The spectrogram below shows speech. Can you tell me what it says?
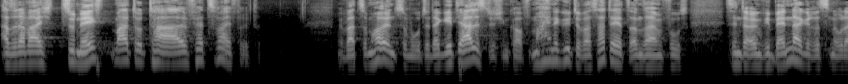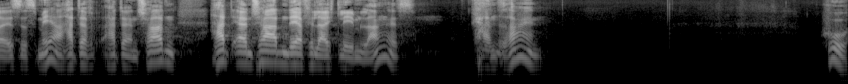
Also da war ich zunächst mal total verzweifelt. Mir war zum Heulen zumute, da geht ja alles durch den Kopf. Meine Güte, was hat er jetzt an seinem Fuß? Sind da irgendwie Bänder gerissen oder ist es mehr? Hat er, hat er einen Schaden? Hat er einen Schaden, der vielleicht lebenlang ist? Kann sein. Puh.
